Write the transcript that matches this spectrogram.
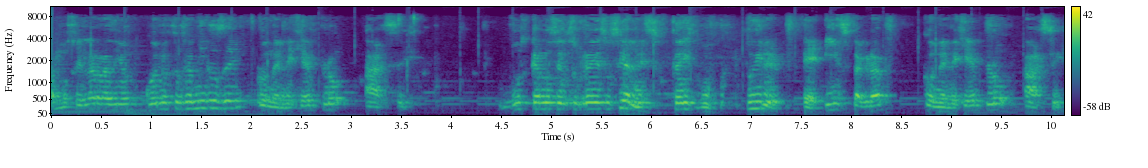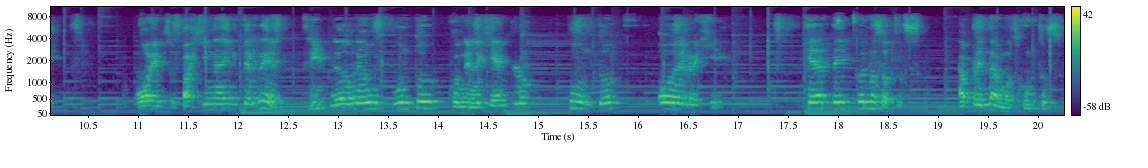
en la radio con nuestros amigos de Con el Ejemplo ACE. Búscanos en sus redes sociales, Facebook, Twitter e Instagram con el ejemplo ACE o en su página de internet www.conelejemplo.org. Quédate con nosotros. Aprendamos juntos.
